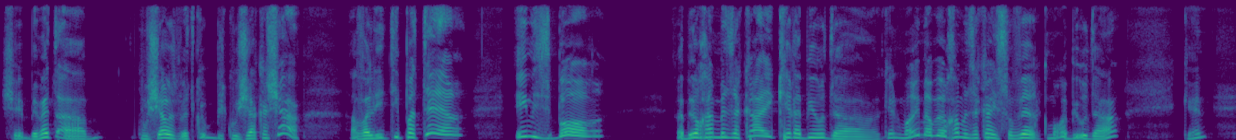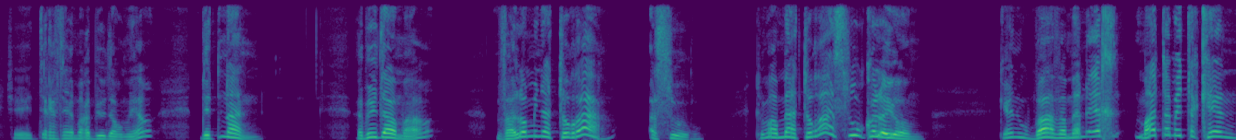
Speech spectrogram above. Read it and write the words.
שבאמת הקושייה הזאת באמת קושייה קשה, אבל היא תיפתר אם יסבור רבי יוחנן בן זכאי כרבי יהודה, כן? כלומר אם רבי יוחנן בן זכאי סובר כמו רבי יהודה, כן? שתכף נראה מה רבי יהודה אומר, דתנן, רבי יהודה אמר, והלא מן התורה אסור. כלומר, מהתורה אסור כל היום. כן, הוא בא ואומר, איך, מה אתה מתקן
